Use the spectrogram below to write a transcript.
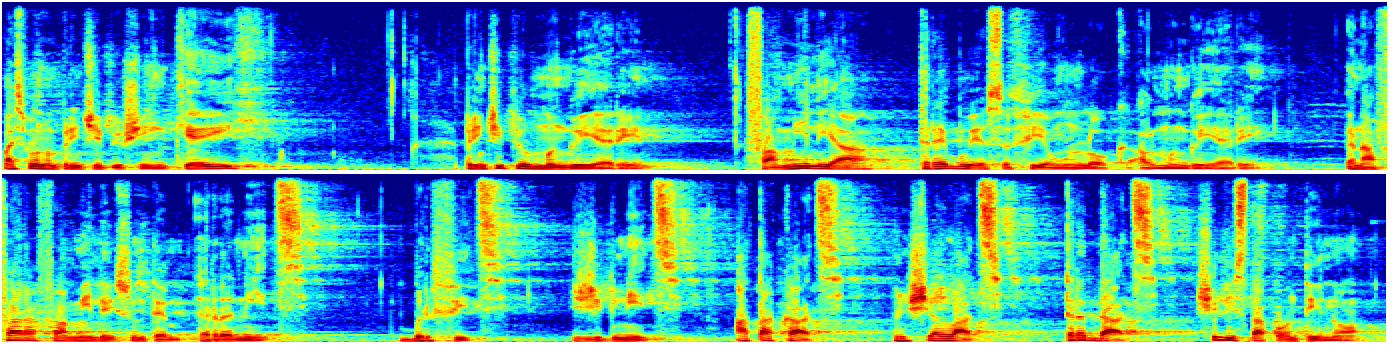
Mai spun un principiu și închei, principiul mângâierii. Familia trebuie să fie un loc al mângâierii. În afara familiei suntem răniți, bârfiți, jigniți, atacați, înșelați, trădați și lista continuă.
